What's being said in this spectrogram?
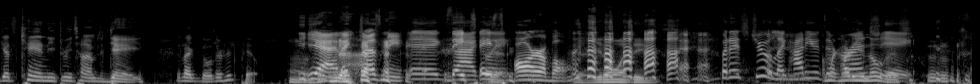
gets candy three times a day?" It's like those are his pills. Mhm. yeah, like trust me, they Exactly. taste horrible. Yeah, you don't want these. But it's true. Like, how do you I'm like, how do you know differentiate? this?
